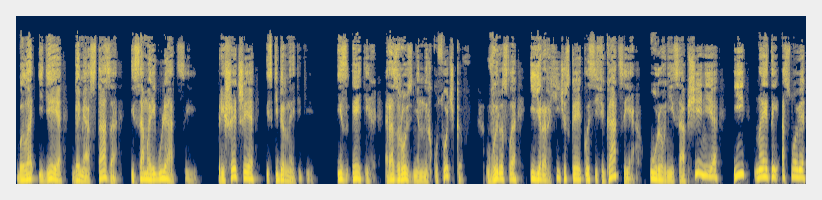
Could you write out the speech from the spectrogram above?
была идея гомеостаза и саморегуляции, пришедшая из кибернетики. Из этих разрозненных кусочков выросла иерархическая классификация уровней сообщения и на этой основе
